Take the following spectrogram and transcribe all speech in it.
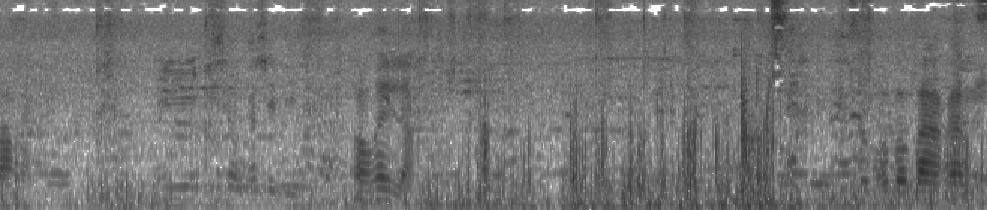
Bakit? Okay lang. Pababa kami.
